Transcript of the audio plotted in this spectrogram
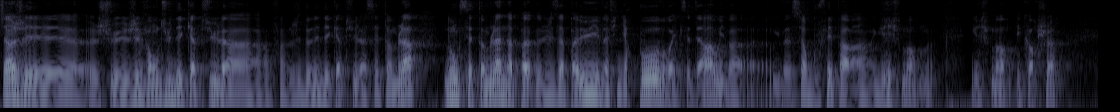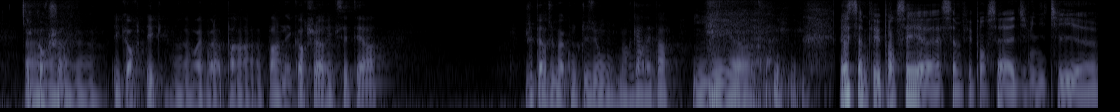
Tiens, j'ai euh, j'ai vendu des capsules à. Enfin, j'ai donné des capsules à cet homme-là, donc cet homme-là n'a pas- ne les a pas eues, il va finir pauvre, etc., ou il va, ou il va se faire bouffer par un griffe mort, griffe mort, écorcheur. Écorcheur. Euh, écor- éc- euh, ouais, voilà, par un, par un écorcheur, etc. J'ai perdu ma conclusion, me regardez pas. Mais euh, Ouais, ça me fait penser, euh, ça me fait penser à Divinity euh,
